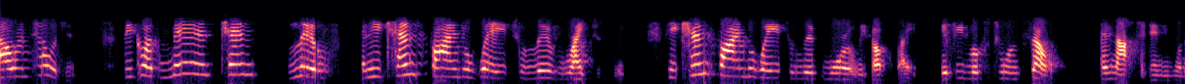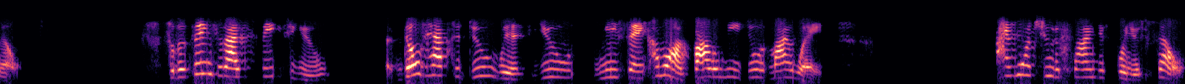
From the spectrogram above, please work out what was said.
our intelligence because man can live and he can find a way to live righteously. He can find a way to live morally upright if he looks to himself and not to anyone else. So the things that I speak to you don't have to do with you, me saying, come on, follow me, do it my way. I want you to find it for yourself.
